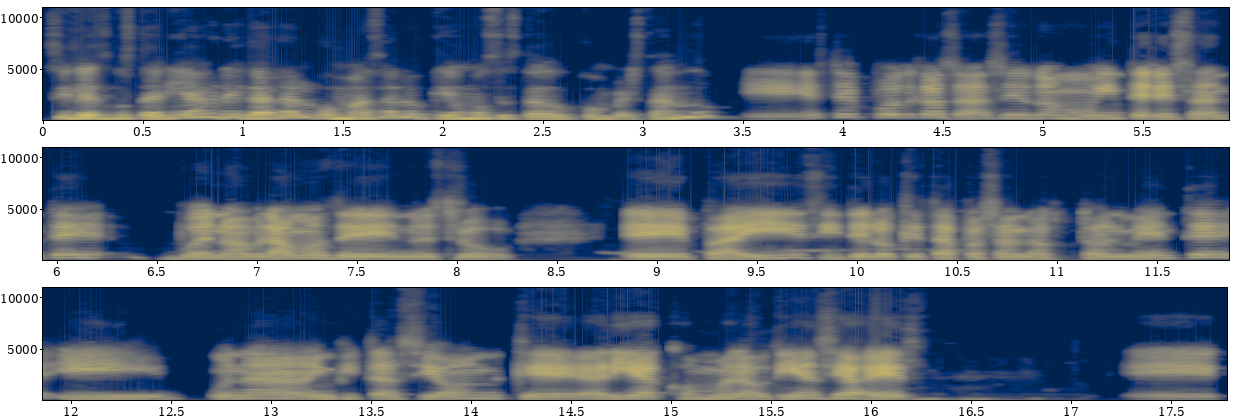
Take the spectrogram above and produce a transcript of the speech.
Si les gustaría agregar algo más a lo que hemos estado conversando. Eh, este podcast ha sido muy interesante. Bueno, hablamos de nuestro eh, país y de lo que está pasando actualmente y una invitación que haría como la audiencia es eh,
